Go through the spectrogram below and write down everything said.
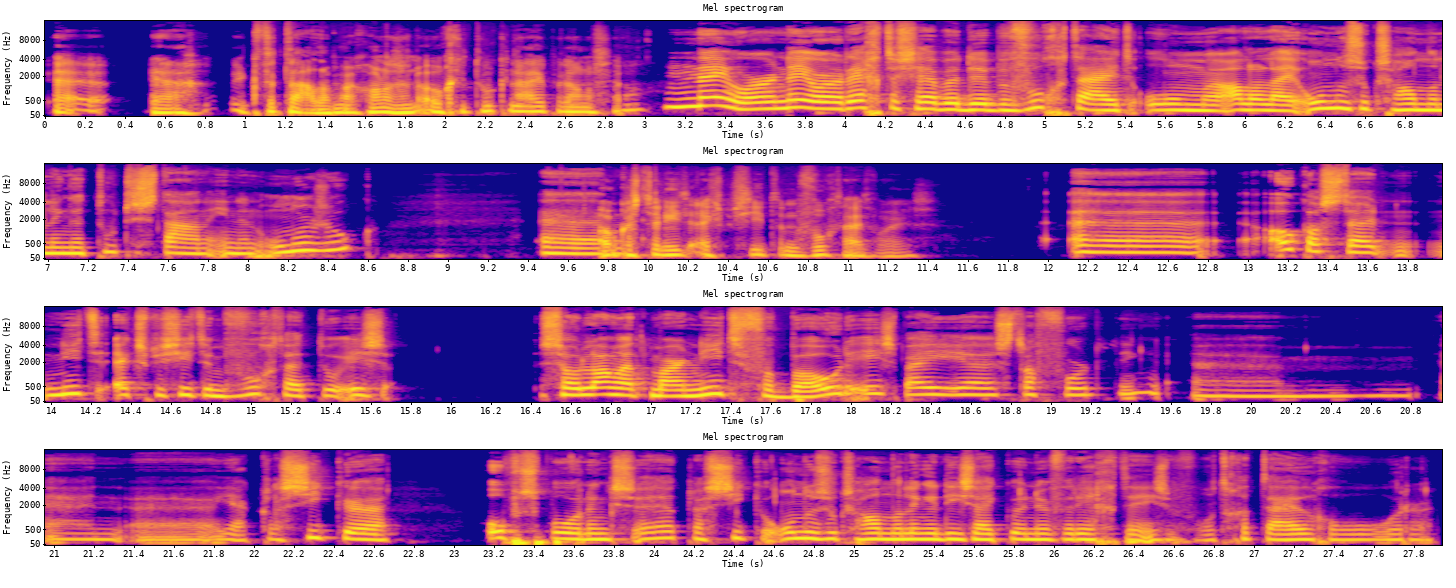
ja, ja, ik vertaal het maar gewoon als een oogje toeknijpen dan of zo? Nee hoor, nee hoor. Rechters hebben de bevoegdheid om eh, allerlei onderzoekshandelingen toe te staan in een onderzoek. Uh, ook als er niet expliciet een bevoegdheid voor is? Uh, ook als er niet expliciet een bevoegdheid toe is, zolang het maar niet verboden is bij strafvordering. Um, en ja, klassieke opsporings, hè, klassieke onderzoekshandelingen die zij kunnen verrichten, is bijvoorbeeld getuigen horen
